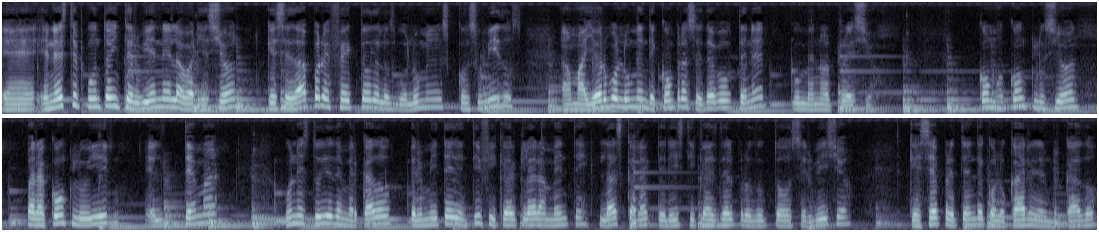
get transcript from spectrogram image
Eh, en este punto interviene la variación que se da por efecto de los volúmenes consumidos. A mayor volumen de compras se debe obtener un menor precio como conclusión, para concluir el tema, un estudio de mercado permite identificar claramente las características del producto o servicio que se pretende colocar en el mercado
